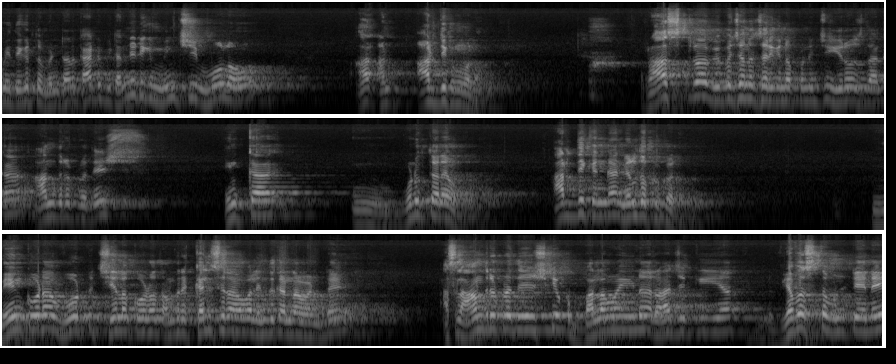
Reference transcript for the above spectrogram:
మీ దగ్గరతో వింటారు కాబట్టి వీటన్నిటికీ మించి మూలం ఆర్థిక మూలం. రాష్ట్ర విభజన జరిగినప్పటి నుంచి ఈ రోజు దాకా ఆంధ్రప్రదేశ్ ఇంకా ఉమ్, ఉణుకుతూనే ఉంది. ఆర్థికంగా నిలదొక్కుకోరు మేము కూడా ఓటు చీలకూడదు అందరికి కలిసి రావాలి. ఎందుకన్నామంటే అసలు ఆంధ్రప్రదేశ్కి ఒక బలమైన రాజకీయ వ్యవస్థ ఉంటేనే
